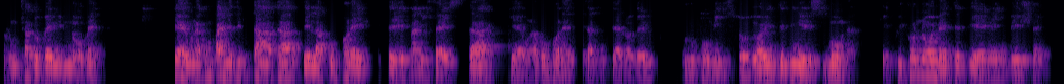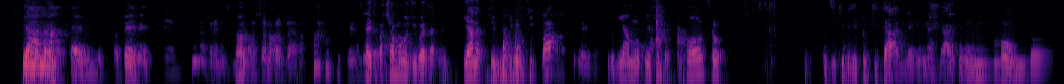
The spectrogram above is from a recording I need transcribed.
pronunciato bene il nome, che è una compagna deputata della componente Manifesta, che è una componente all'interno del gruppo misto. Doveva intervenire Simona, che è qui con noi, ma interviene invece Jana Hem. Va bene? No, no, no. problema. Aspetta, facciamo così, guarda. Diana, ti, ti metti qua, vediamo questo coso, così ti vedi tutta Italia, capisci? Anche nel mondo.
